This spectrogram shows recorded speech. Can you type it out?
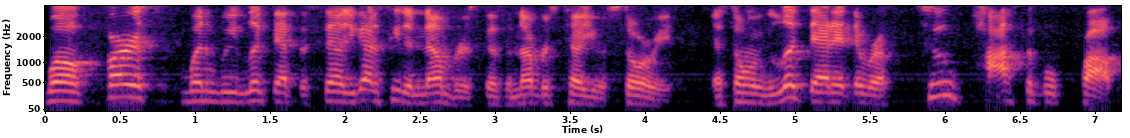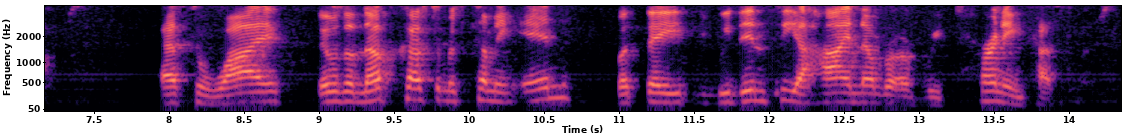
Well, first, when we looked at the sale, you got to see the numbers because the numbers tell you a story. And so when we looked at it, there were two possible problems as to why there was enough customers coming in, but they we didn't see a high number of returning customers.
